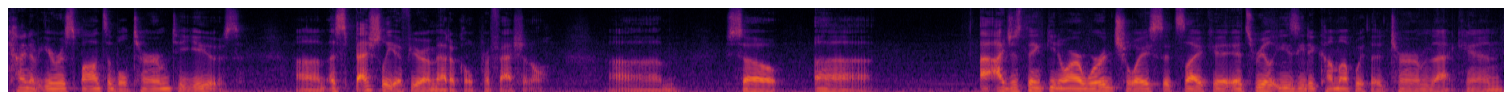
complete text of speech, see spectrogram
kind of irresponsible term to use um, especially if you're a medical professional. Um, so uh, I just think you know our word choice. It's like it's real easy to come up with a term that can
